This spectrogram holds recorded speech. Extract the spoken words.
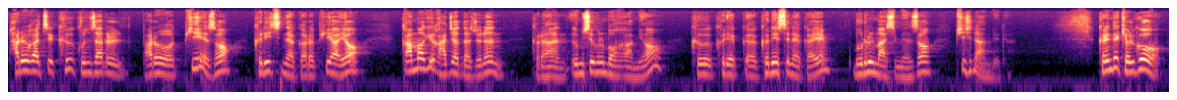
바로 같이 그 군사를 바로 피해서 그리스네가로 피하여 까마귀 가져다 주는 그러한 음식을 먹어가며 그 그레스네가의 물을 마시면서 피신합니다. 그런데 결국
